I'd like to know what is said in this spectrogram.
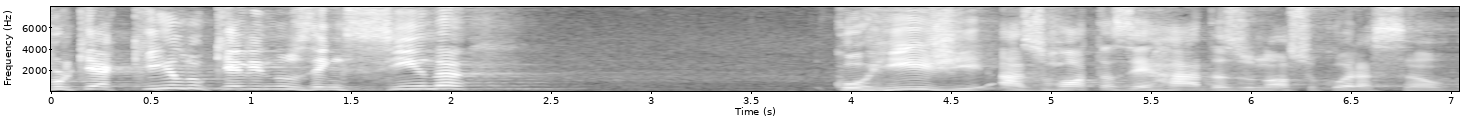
porque aquilo que Ele nos ensina corrige as rotas erradas do nosso coração.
